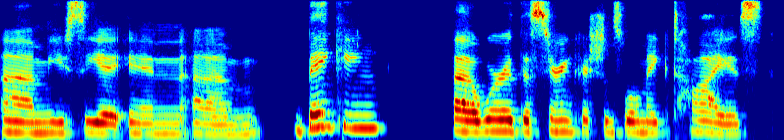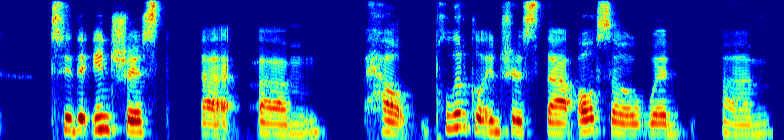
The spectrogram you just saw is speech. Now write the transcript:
um, you see it in um, banking, uh, where the Syrian Christians will make ties to the interest that um, help political interests that also would um,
